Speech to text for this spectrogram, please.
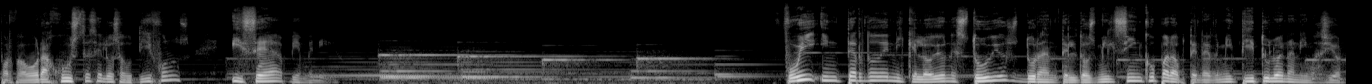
por favor ajustese los audífonos y sea bienvenido. Fui interno de Nickelodeon Studios durante el 2005 para obtener mi título en animación.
